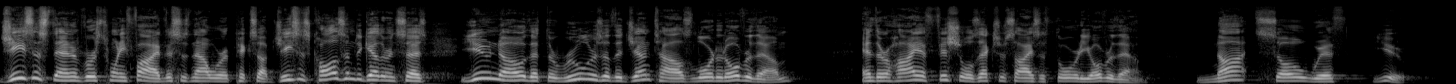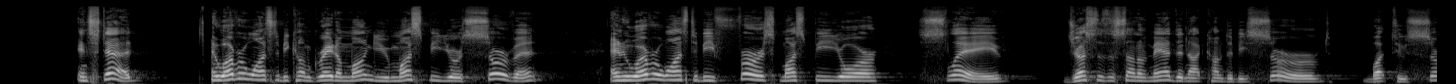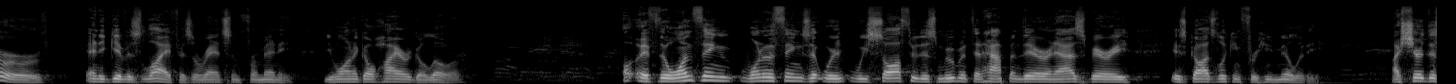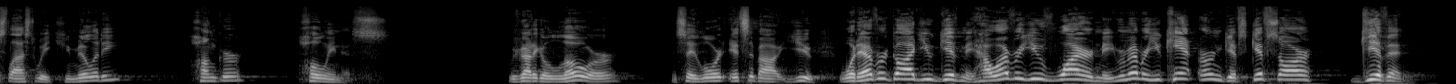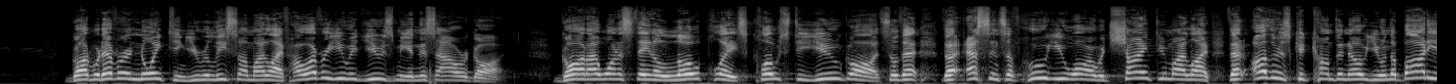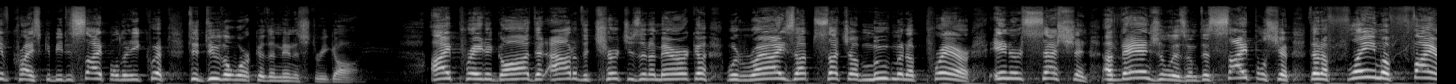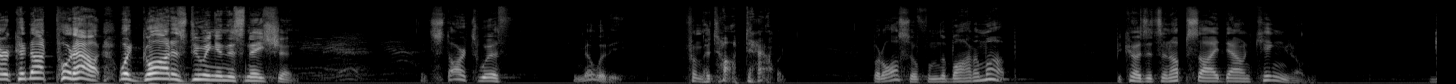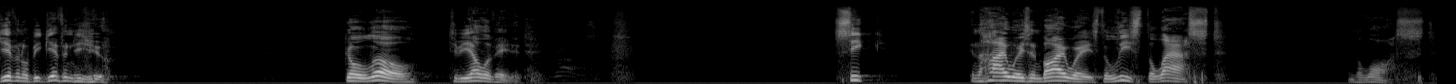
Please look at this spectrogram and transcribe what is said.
Jesus then, in verse 25, this is now where it picks up. Jesus calls them together and says, You know that the rulers of the Gentiles lord it over them, and their high officials exercise authority over them. Not so with you. Instead, whoever wants to become great among you must be your servant, and whoever wants to be first must be your slave, just as the Son of Man did not come to be served, but to serve and to give his life as a ransom for many. You want to go higher, go lower. Oh, if the one thing, one of the things that we we saw through this movement that happened there in Asbury is God's looking for humility. I shared this last week humility, hunger, holiness. We've got to go lower and say, Lord, it's about you. Whatever God you give me, however you've wired me, remember, you can't earn gifts, gifts are given. God, whatever anointing you release on my life, however you would use me in this hour, God. God, I want to stay in a low place close to you, God, so that the essence of who you are would shine through my life, that others could come to know you, and the body of Christ could be discipled and equipped to do the work of the ministry, God. I pray to God that out of the churches in America would rise up such a movement of prayer, intercession, evangelism, discipleship, that a flame of fire could not put out what God is doing in this nation. It starts with humility from the top down, but also from the bottom up, because it's an upside down kingdom. Given will be given to you. Go low to be elevated. Seek in the highways and byways the least, the last, and the lost.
